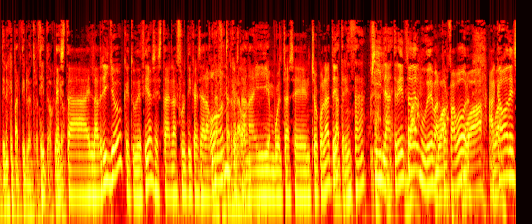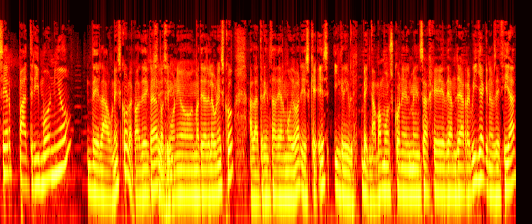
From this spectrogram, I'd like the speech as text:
tienes que partirlo en trocitos, claro. Está el ladrillo, que tú decías, está en las fruticas de Aragón, de que están ahí envueltas en chocolate. La trenza. o sea, y la trenza buah, de Almudévar, por favor. Acaba de ser patrimonio de la UNESCO, la acaban de declarar Sí, Patrimonio Inmaterial de la UNESCO, a la trenza de Almudévar, y es que es increíble. Venga, vamos con el mensaje de Andrea Revilla, que nos decía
